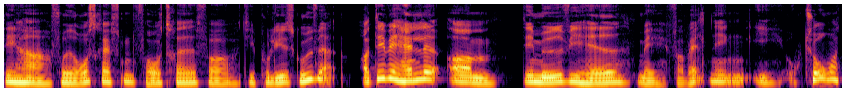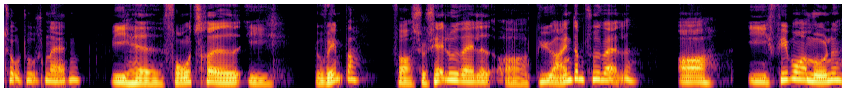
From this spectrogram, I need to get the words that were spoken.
Det har fået overskriften Foretræde for de politiske udvalg. Og det vil handle om det møde, vi havde med forvaltningen i oktober 2018. Vi havde foretræde i november for Socialudvalget og By- og Ejendomsudvalget. Og i februar måned,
